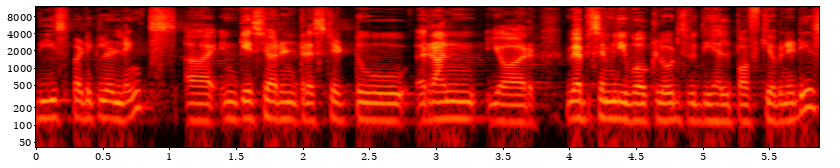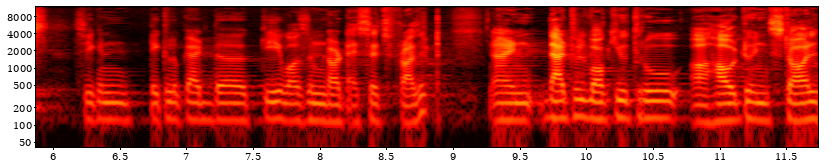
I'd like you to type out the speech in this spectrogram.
these particular links uh, in case you're interested to run your WebAssembly workloads with the help of Kubernetes. So you can take a look at the kwasm.sh project, and that will walk you through uh, how to install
